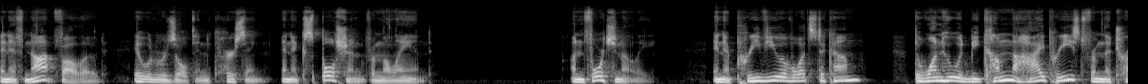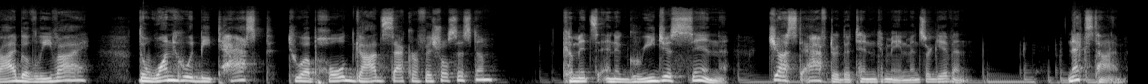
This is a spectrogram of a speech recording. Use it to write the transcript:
and if not followed, it would result in cursing and expulsion from the land. Unfortunately, in a preview of what's to come, the one who would become the high priest from the tribe of Levi, the one who would be tasked to uphold God's sacrificial system, commits an egregious sin just after the Ten Commandments are given. Next time,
